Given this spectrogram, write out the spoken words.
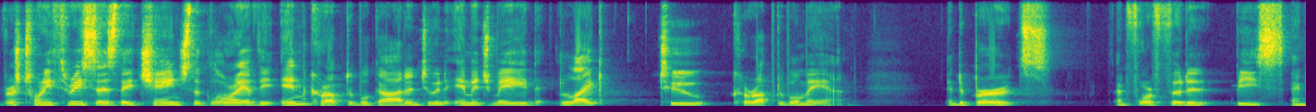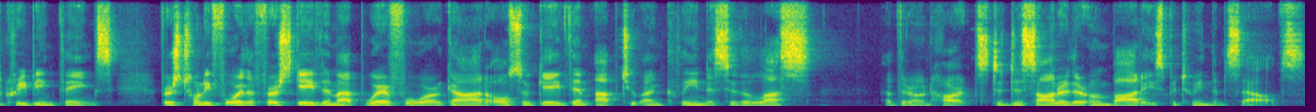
Verse 23 says, They changed the glory of the incorruptible God into an image made like to corruptible man, and to birds, and four footed beasts, and creeping things. Verse 24 The first gave them up, wherefore God also gave them up to uncleanness, to the lusts of their own hearts, to dishonor their own bodies between themselves.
